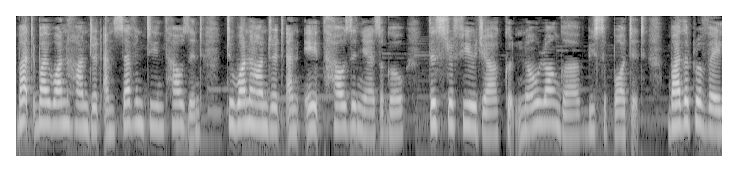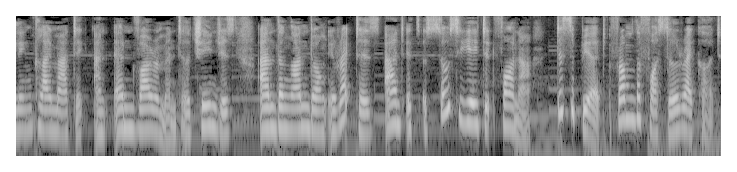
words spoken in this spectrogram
But by 117,000 to 108,000 years ago, this refugia could no longer be supported by the prevailing climatic and environmental changes and the Ngandong erectus and its associated fauna disappeared from the fossil record.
